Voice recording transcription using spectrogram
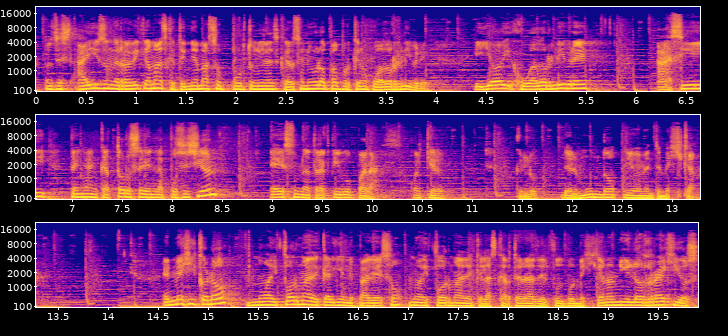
Entonces ahí es donde radica más, que tenía más oportunidades de quedarse en Europa porque era un jugador libre. Y hoy, jugador libre, así tengan 14 en la posición, es un atractivo para cualquier club del mundo y obviamente mexicano. En México no, no hay forma de que alguien le pague eso, no hay forma de que las carteras del fútbol mexicano ni los regios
